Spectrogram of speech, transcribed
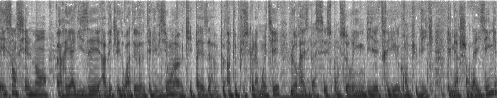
essentiellement réalisé avec les droits de télévision euh, qui pèsent un peu plus que la moitié. Le reste, bah, c'est sponsoring, billetterie, euh, grand public et merchandising.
